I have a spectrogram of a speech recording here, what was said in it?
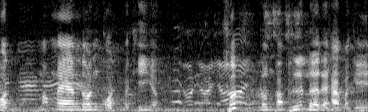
กดน้องแนนโดนกดเมื่อกี้ครับชุดลงกับพื้นเลยนะครับเมื่อกี้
